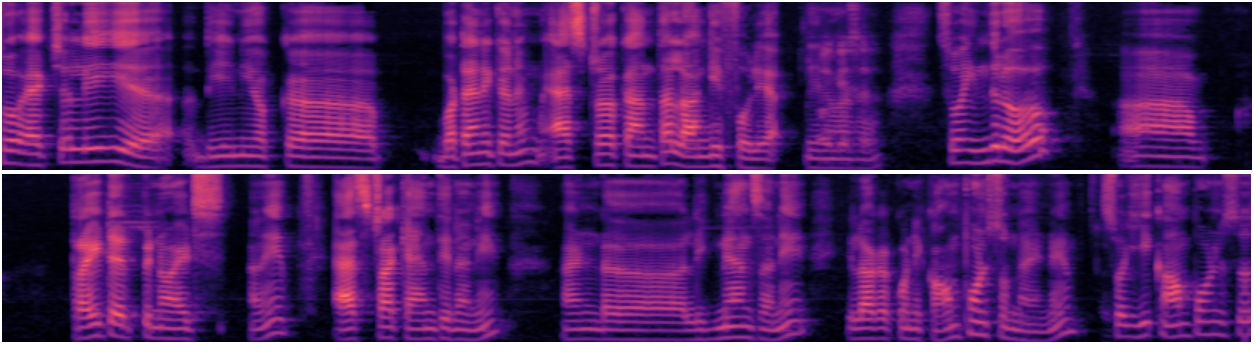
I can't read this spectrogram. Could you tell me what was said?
సో యాక్చువల్లీ దీని యొక్క బొటానికల్ నేమ్ యాస్ట్రాకాంత లాంగిఫోలియా దీని. సో ఇందులో ట్రైటెర్పినాయిడ్స్ అని యాస్ట్రాకాంతిన్ అని అండ్ లిగ్నాన్స్ అని ఇలాగ కొన్ని కాంపౌండ్స్ ఉన్నాయండి. సో ఈ కాంపౌండ్స్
